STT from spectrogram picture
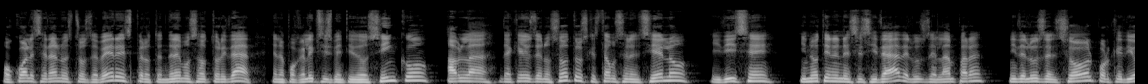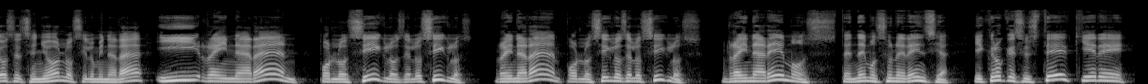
o cuáles serán nuestros deberes, pero tendremos autoridad. En Apocalipsis 22.5 habla de aquellos de nosotros que estamos en el cielo y dice, y no tiene necesidad de luz de lámpara ni de luz del sol, porque Dios el Señor los iluminará y reinarán por los siglos de los siglos. Reinarán por los siglos de los siglos. Reinaremos, tenemos una herencia. Y creo que si usted quiere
